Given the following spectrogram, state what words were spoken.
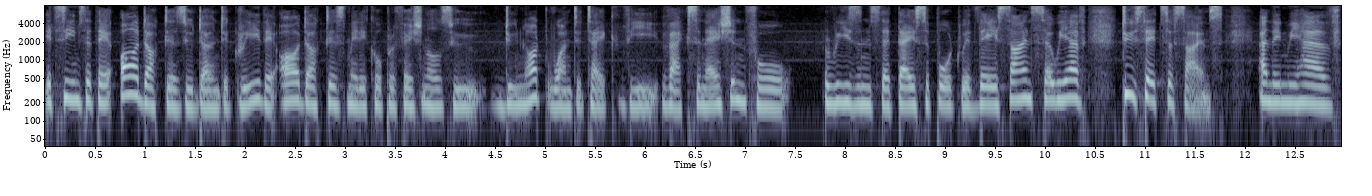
It seems that there are doctors who don't agree. There are doctors, medical professionals who do not want to take the vaccination for reasons that they support with their science. So we have two sets of science, and then we have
